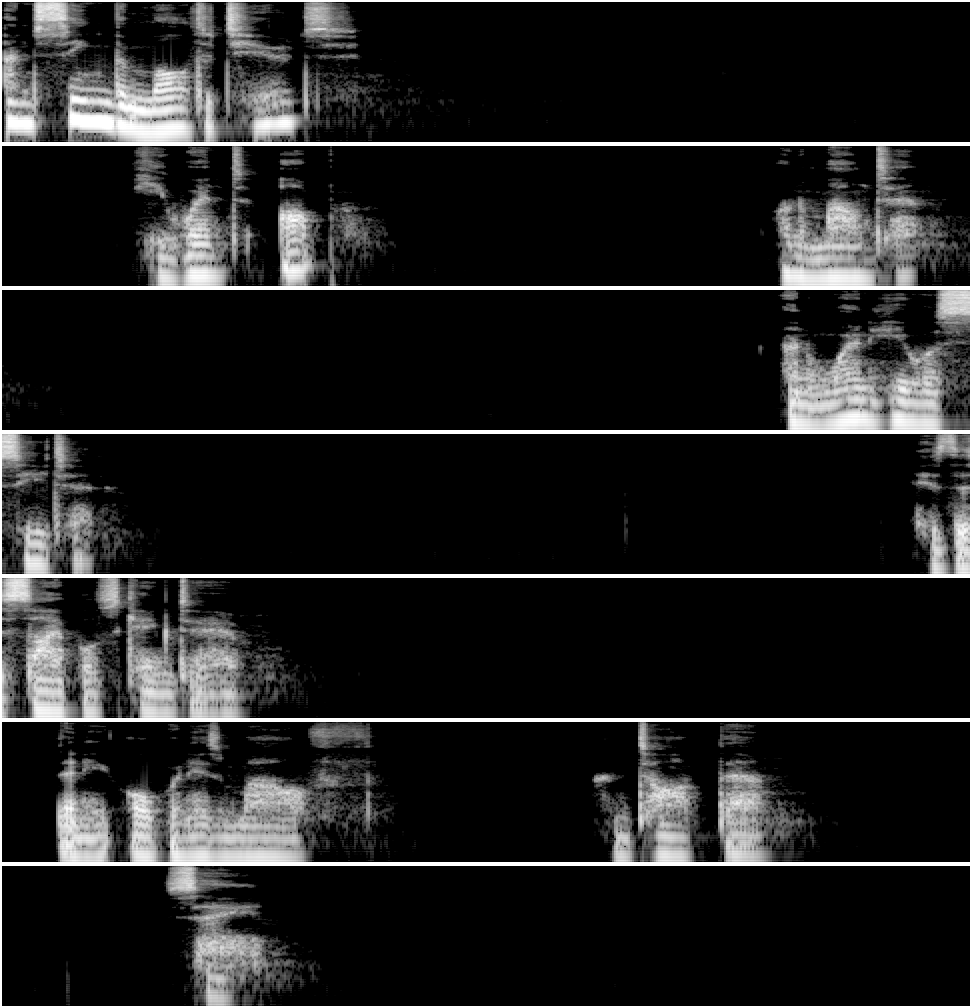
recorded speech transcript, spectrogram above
And seeing the multitudes, he went up on a mountain. And when he was seated, his disciples came to him. Then he opened his mouth and taught them, saying,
